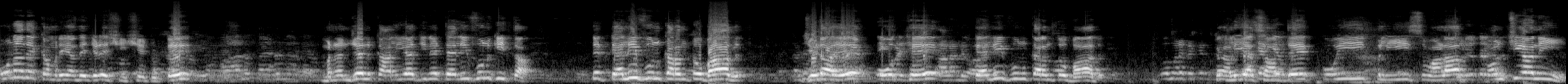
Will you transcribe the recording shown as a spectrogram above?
ਉਹਨਾਂ ਦੇ ਕਮਰਿਆਂ ਦੇ ਜਿਹੜੇ ਸ਼ੀਸ਼ੇ ਟੁੱਟੇ। ਮਨੋਰੰਜਨ ਕਾਲੀਆ ਜੀ ਨੇ ਟੈਲੀਫੋਨ ਕੀਤਾ ਤੇ ਟੈਲੀਫੋਨ ਕਰਨ ਤੋਂ ਬਾਅਦ ਜਿਹੜਾ ਏ ਉੱਥੇ ਟੈਲੀਫੋਨ ਕਰਨ ਤੋਂ ਬਾਅਦ ਕਾਲੀਆ ਸਾਹਿਬ ਦੇ ਕੋਈ ਪੁਲਿਸ ਵਾਲਾ ਪਹੁੰਚਿਆ ਨਹੀਂ।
